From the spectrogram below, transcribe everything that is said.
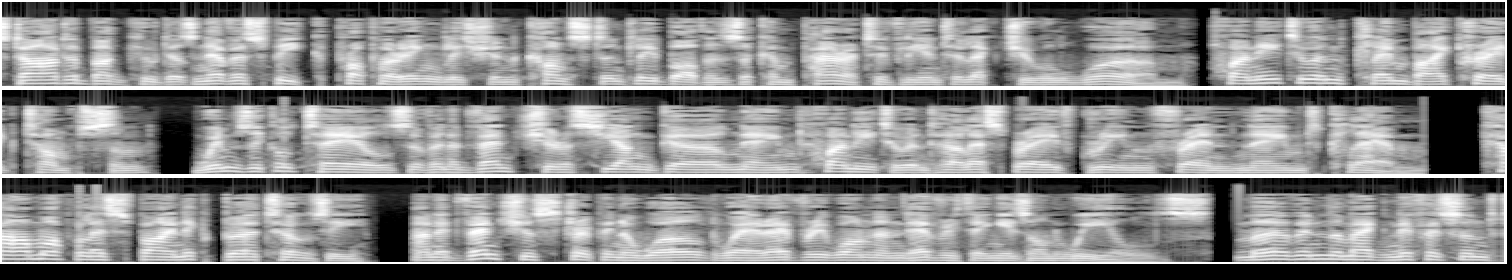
starred a bug who does never speak proper English and constantly bothers a comparatively intellectual worm. Juanito and Clem by Craig Thompson, whimsical tales of an adventurous young girl named Juanita and her less brave green friend named Clem. Carmopolis by Nick Bertozzi, an adventure strip in a world where everyone and everything is on wheels. Mervyn the Magnificent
